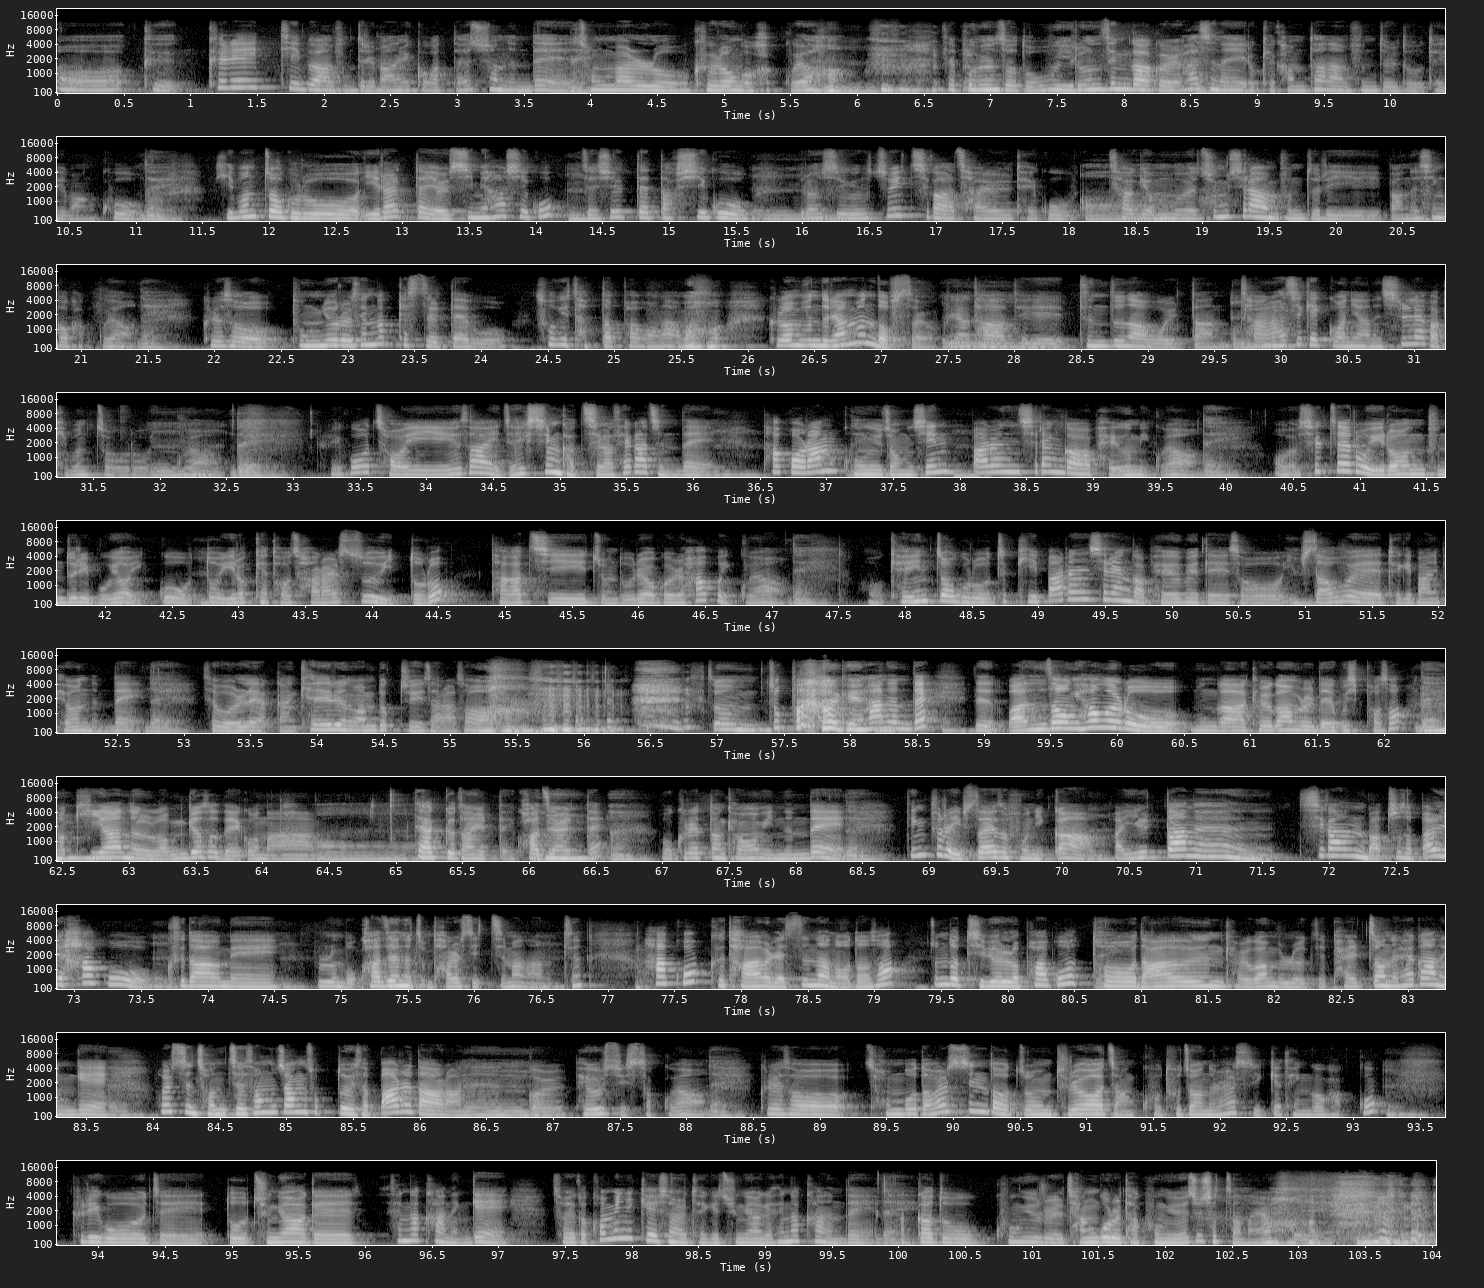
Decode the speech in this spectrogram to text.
어, 그 creative한 분들이 많을 것 같다 해주셨는데 네. 정말로 그런 것 같고요. 음, 제가 보면서 너무 이런 생각을 하시네 이렇게 감탄한 분들도 되게 많고 네. 기본적으로 일할 때 열심히 하시고 음. 이제 쉴 때 딱 쉬고 음, 이런 식으로 스위치가 잘 되고 어. 자기 업무에 충실한 분들이 많으신 것 같고요. 네. 그래서 동료를 생각했을 때 뭐 속이 답답하거나 뭐 그런 분들이 한 분도 없어요. 그냥 다 음. 되게 든든하고 일단 음. 잘 하시겠거니 하는 신뢰 가 기본적으로 있고요. 음, 네. 그리고 저희 회사의 이제 핵심 가치가 세 가지인데 음, 탁월함, 공유 정신, 음. 빠른 실행과 배움이고요. 네. 어, 실제로 이런 분들이 모여 있고 또 음. 이렇게 더 잘할 수 있도록 다 같이 좀 노력을 하고 있고요. 네. 어, 개인적으로 특히 빠른 실행과 배움에 대해서 음. 입사 후에 되게 많이 배웠는데 네. 제가 원래 약간 게으른 완벽주의자라서 좀 촉박하게 하는데 이제 완성형으로 뭔가 결과물을 내고 싶어서 네. 막 기한을 넘겨서 내거나 어. 대학교 다닐 때 과제할 음. 때뭐 음, 그랬던 경험이 있는데 네. 띵플에 입사해서 보니까 음. 아, 일단은 시간 맞춰서 빨리 하고 음. 그 다음에 음. 물론 뭐 과제는 좀 다를 수 있지만 아무튼 하고 그 다음에 레슨만 얻어서 좀 더 디벨롭하고 더 나은 결과물로 이제 발전을 해가는 게 네. 훨씬 전체 성장 속도에서 빠르다라는 음. 걸 배울 수 있었고요. 네. 그래서 전보다 훨씬 더 좀 두려워하지 않고 도전을 할 수 있게 된 것 같고 음, 그리고 이제 또 중요하게 생각하는 게 저희가 커뮤니케이션을 되게 중요하게 생각하는데 네. 아까도 공유를 잔고를 다 공유해 주셨잖아요. 네.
